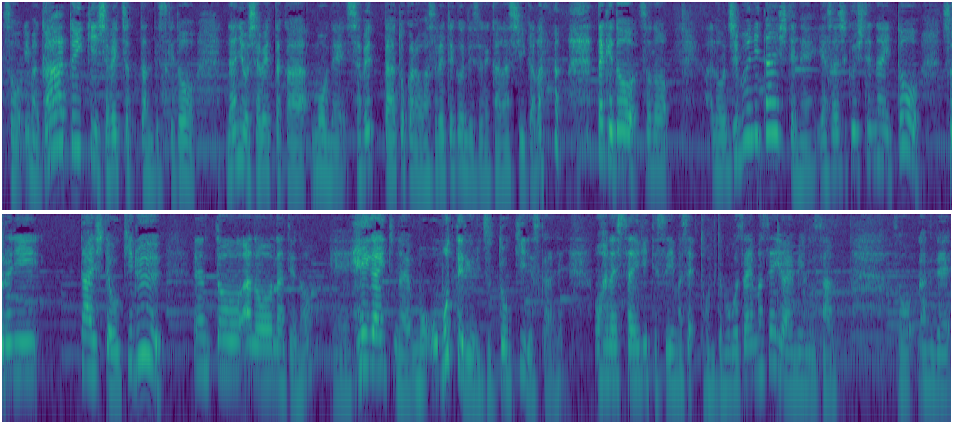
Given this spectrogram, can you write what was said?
そう今ガーッと一気に喋っちゃったんですけど何を喋ったかもうね喋った後から忘れていくんですよね悲しいかな だけどそのあの自分に対してね優しくしてないとそれに対して起きるうんと、あの、なんていうの、えー、弊害っていうのはもう思ってるよりずっと大きいですからね。お話遮ってすいません。とんでもございませんよ、あやみんごさん。そう。なんで、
